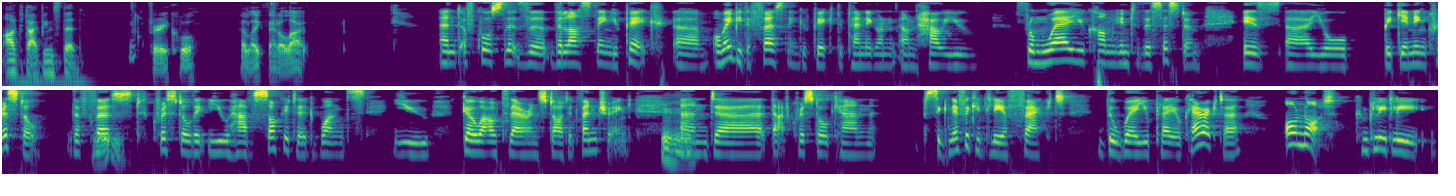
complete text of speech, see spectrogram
archetype instead. Very cool. I like that a lot. And of course, the, the, the last thing you pick, um, or maybe the first thing you pick, depending on, on how you, from where you come into the system, is uh, your beginning crystal. The first crystal that you have socketed once you go out there and start adventuring. Mhm. And uh, that crystal can significantly affect the way you play your character or not, completely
